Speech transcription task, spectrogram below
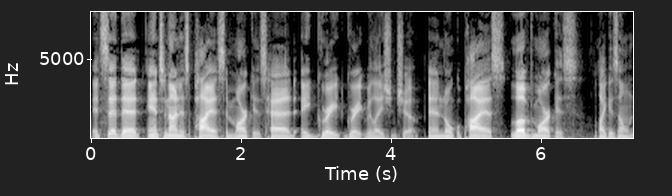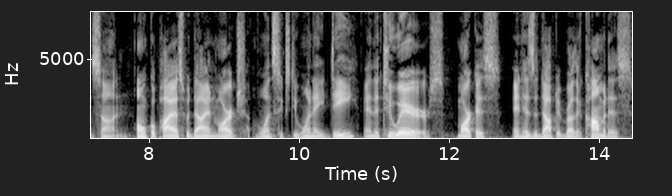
It's said that Antoninus Pius and Marcus had a great, great relationship, and Uncle Pius loved Marcus like his own son. Uncle Pius would die in March of 161 AD, and the two heirs, Marcus and his adopted brother Commodus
